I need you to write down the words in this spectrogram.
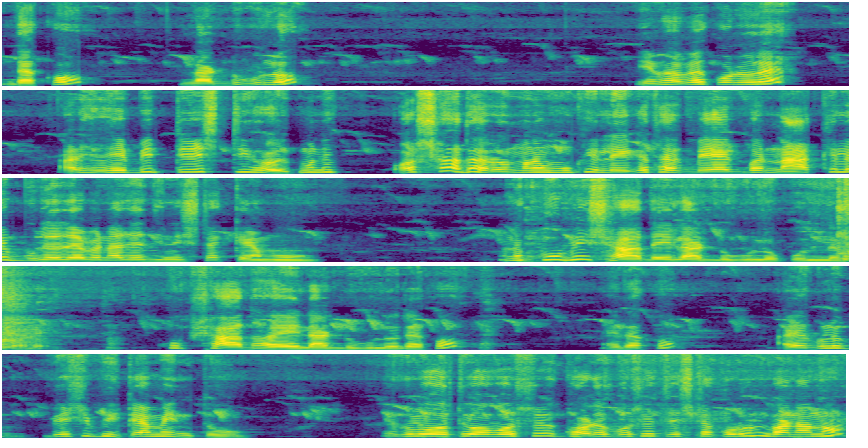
দেখো লাড্ডুগুলো। এভাবে করলে আর হেভি টেস্টি হয় মানে অসাধারণ মানে মুখে লেগে থাকবে, একবার না খেলে বোঝা যাবে না যে জিনিসটা কেমন। মানে খুবই স্বাদ এই লাড্ডুগুলো করলে পরে। খুব স্বাদ হয় এই লাড্ডুগুলো, দেখো। এ দেখো, আর এগুলো বেশি ভিটামিন তো। এগুলো অতি অবশ্যই ঘরে বসে চেষ্টা করুন বানানোর।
